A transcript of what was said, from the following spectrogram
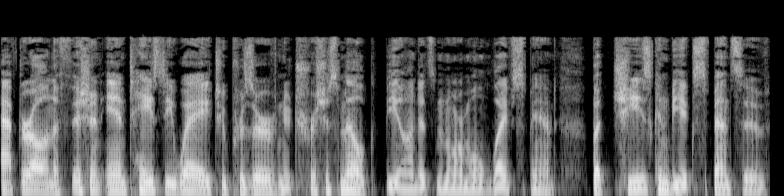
after all, an efficient and tasty way to preserve nutritious milk beyond its normal lifespan. But cheese can be expensive,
